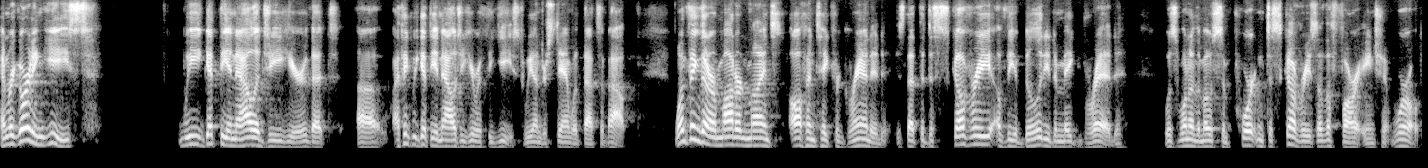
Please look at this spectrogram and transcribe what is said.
And regarding yeast, we get the analogy here that, uh, I think we get the analogy here with the yeast. We understand what that's about. One thing that our modern minds often take for granted is that the discovery of the ability to make bread was one of the most important discoveries of the far ancient world.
